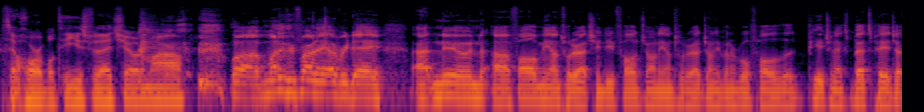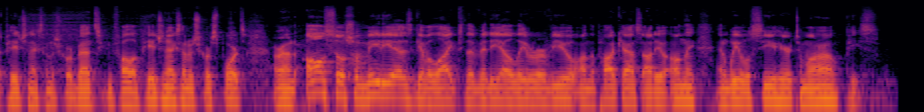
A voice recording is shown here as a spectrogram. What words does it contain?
It's a horrible tease for that show tomorrow. Well, uh, Monday through Friday, every day at noon. Uh, follow me on Twitter at Shane D. Follow Johnny on Twitter at Johnny Venerable. Follow the PHNX Bets page at PHNX underscore bets. You can follow PHNX underscore sports around all social medias. Give a like to the video, leave a review on the podcast, audio only, and we will see you here tomorrow. Peace.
